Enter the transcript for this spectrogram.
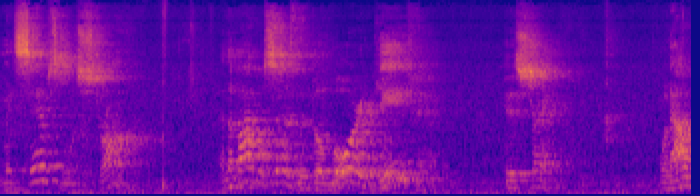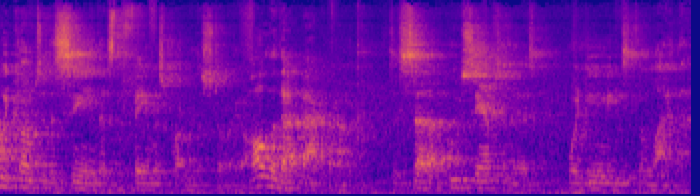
I mean, Samson was strong. And the Bible says that the Lord gave him his strength. Well, now we come to the scene that's the famous part of the story. All of that background to set up who Samson is when he meets Delilah.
